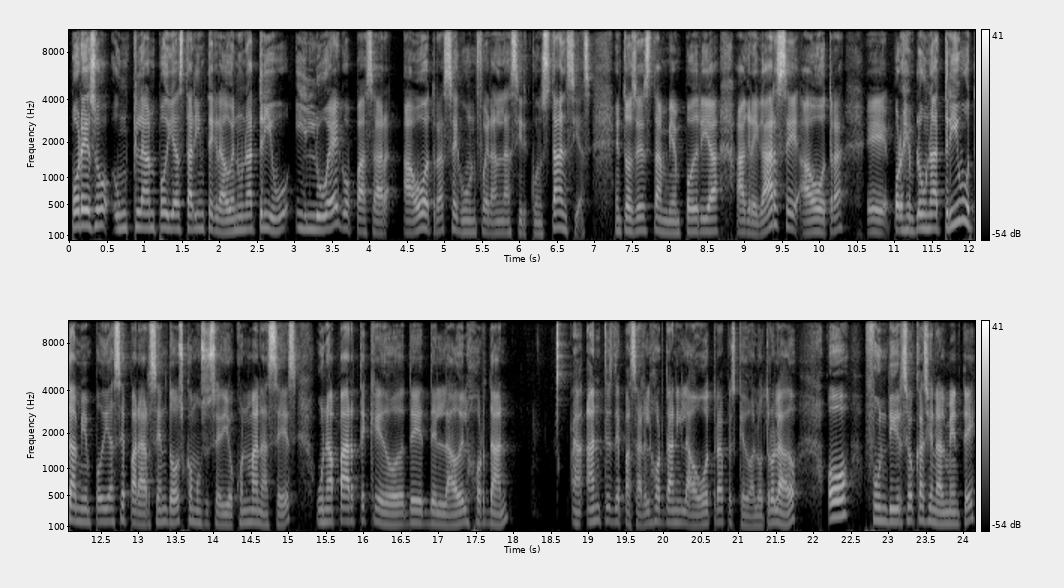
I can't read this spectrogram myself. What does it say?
Por eso un clan podía estar integrado en una tribu y luego pasar a otra según fueran las circunstancias. Entonces también podría agregarse a otra. Eh, por ejemplo, una tribu también podía separarse en dos, como sucedió con Manasés. Una parte quedó del lado del Jordán antes de pasar el Jordán y la otra pues quedó al otro lado, o fundirse ocasionalmente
